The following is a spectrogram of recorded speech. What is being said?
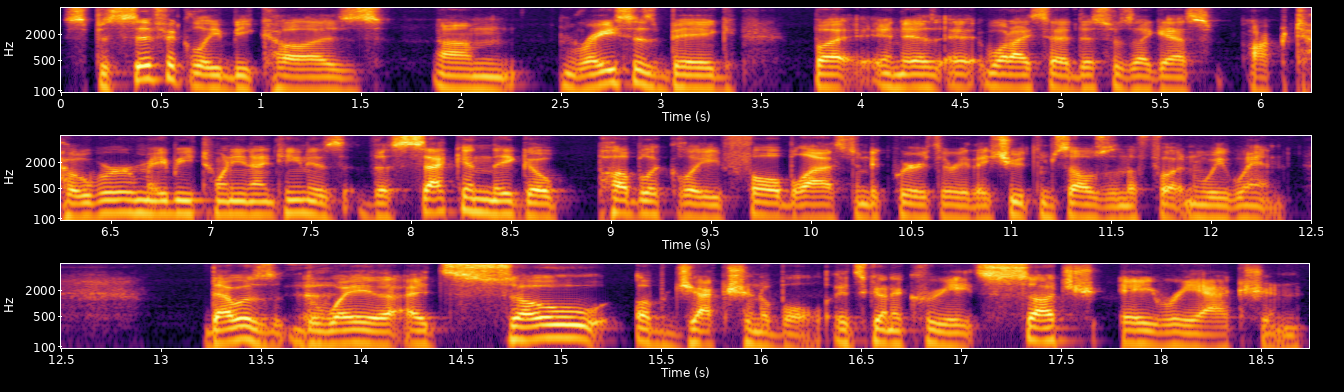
specifically because um, race is big but and as, as, what I said, this was I guess October maybe 2019 is the second they go publicly full blast into queer theory, they shoot themselves in the foot and we win. That was yeah. the way that it's so objectionable. It's going to create such a reaction.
